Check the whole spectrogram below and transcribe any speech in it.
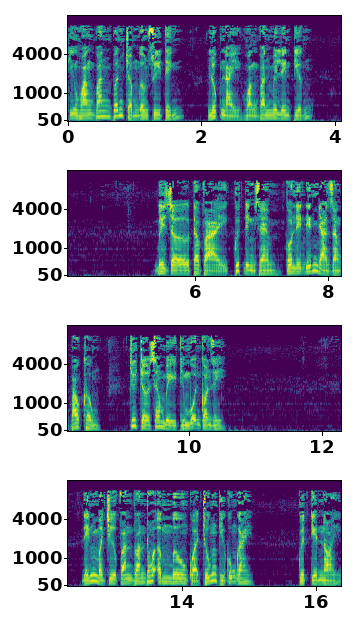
Thì Hoàng Văn vẫn trầm ngâm suy tính. Lúc này, Hoàng Văn mới lên tiếng. Bây giờ ta phải quyết định xem Có nên đến nhà giảng báo không, Chứ chờ sao mì thì muộn còn gì. Đến mà chưa phán đoán rõ âm mưu của chúng thì cũng gay Quyết Tiến nói,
